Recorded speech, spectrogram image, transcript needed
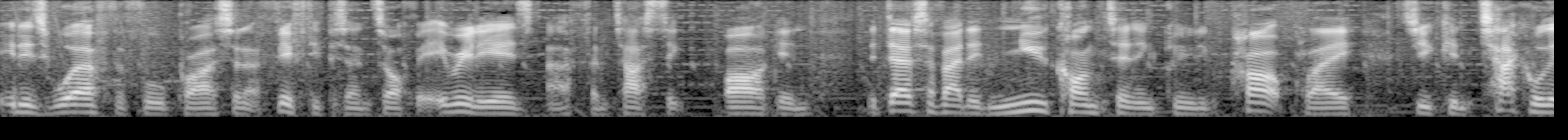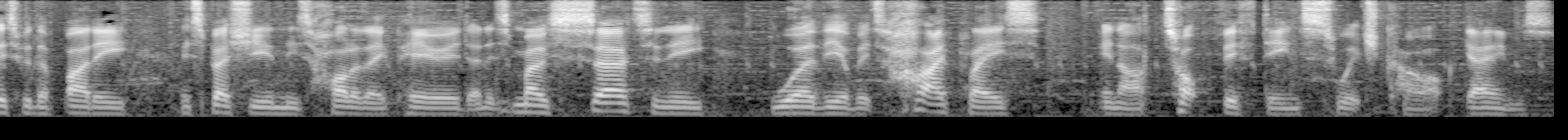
It is worth the full price and at 50% off. It really is a fantastic bargain. The devs have added new content including part play so you can tackle this with a buddy especially in this holiday period and it's most certainly worthy of its high place in our top 15 switch co-op games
